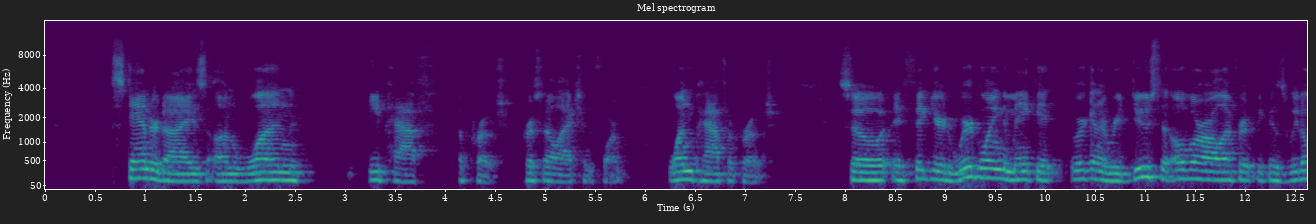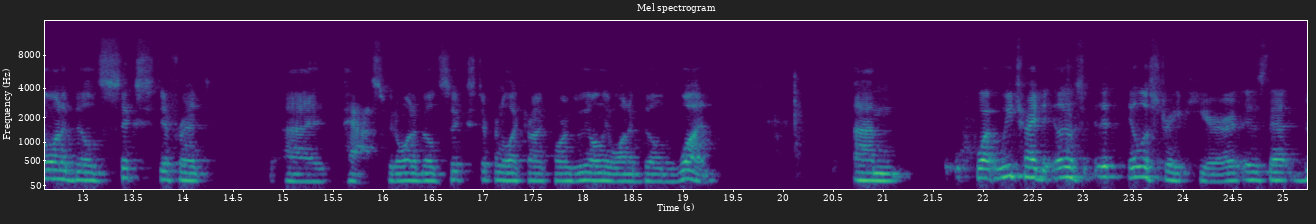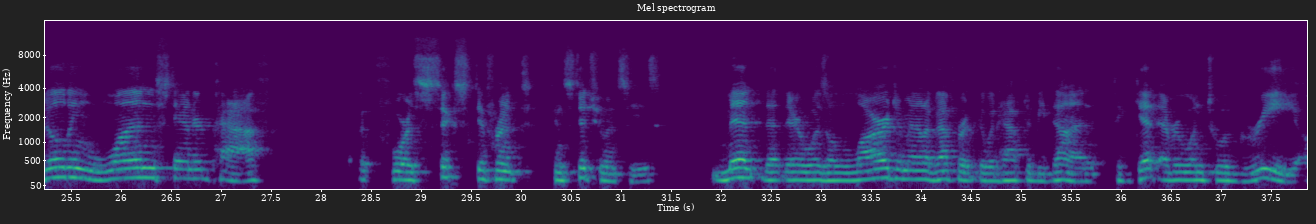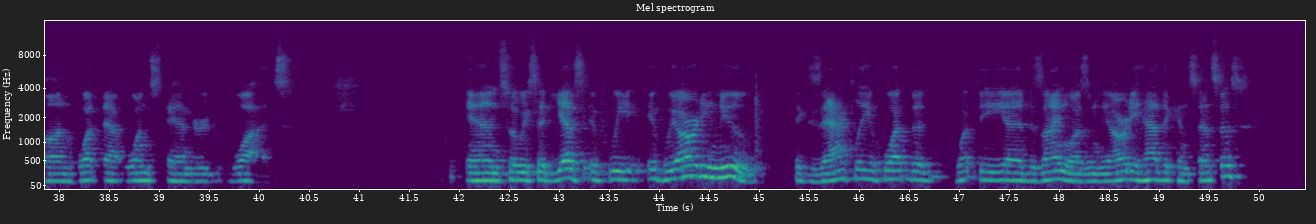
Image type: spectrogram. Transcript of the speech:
standardize on one EPAF approach, personnel action form, one PAF approach. So they figured we're going to make it, we're going to reduce the overall effort because we don't want to build six different uh, PAFs. We don't want to build six different electronic forms. We only want to build one. Um, what we tried to illustrate here is that building one standard path for six different constituencies meant that there was a large amount of effort that would have to be done to get everyone to agree on what that one standard was. And so we said yes if we if we already knew exactly what the what the uh, design was and we already had the consensus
